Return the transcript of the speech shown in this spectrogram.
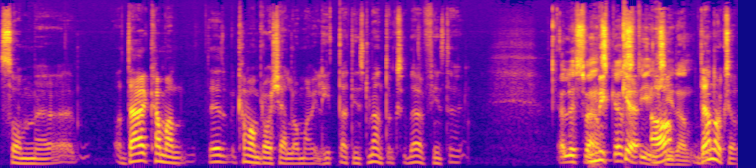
Som, eh, där kan man, det kan vara en bra källa om man vill hitta ett instrument också. Där finns det Eller svenska mycket. stilsidan. Ja, den också.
